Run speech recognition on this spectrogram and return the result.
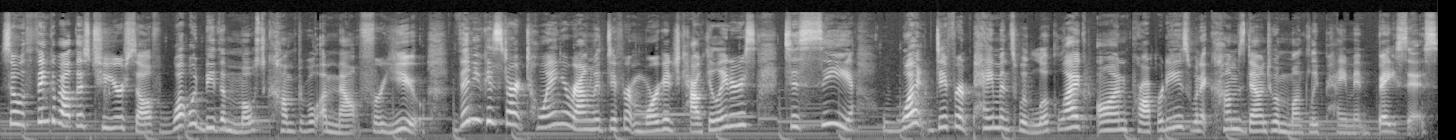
So think about this to yourself. What would be the most comfortable amount for you? Then you can start toying around with different mortgage calculators to see what different payments would look like on properties when it comes down to a monthly payment basis.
